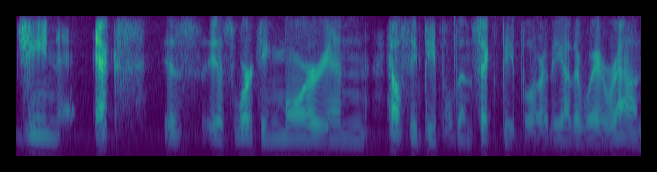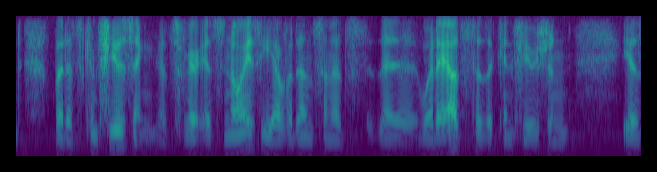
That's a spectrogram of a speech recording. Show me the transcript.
gene X is is working more in healthy people than sick people, or the other way around. But it's confusing. It's very it's noisy evidence, and it's the what adds to the confusion is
